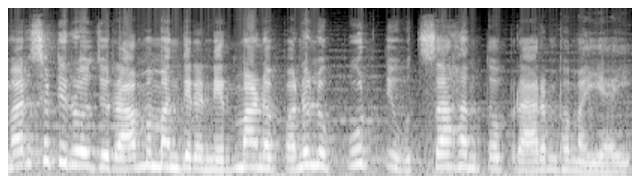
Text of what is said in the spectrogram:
మరుసటి రోజు రామమందిర నిర్మాణ పనులు పూర్తి ఉత్సాహంతో ప్రారంభమయ్యాయి.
